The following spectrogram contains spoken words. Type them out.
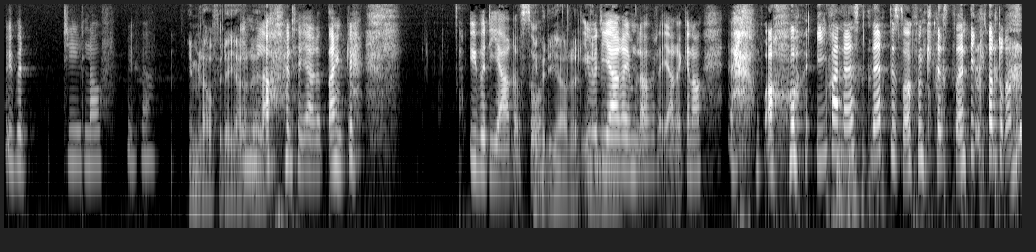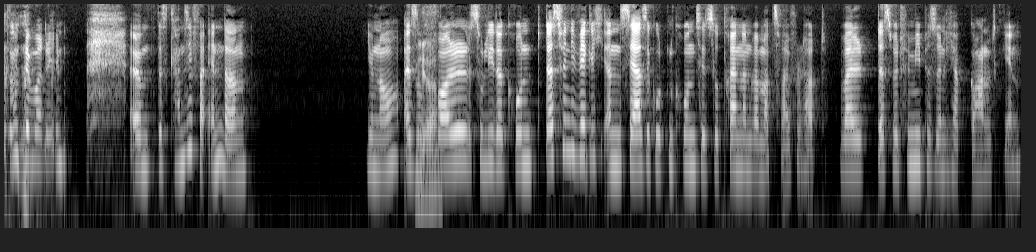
über die Lauf, über, Im Laufe der Jahre. im Laufe der Jahre, danke. Über die Jahre so. Über die Jahre. Über die ändern. Jahre im Laufe der Jahre, genau. Wow, ich war nicht, nicht besoffen gestern, ich kann trotzdem nicht mehr reden. Ähm, das kann sie verändern. You know? Also Ja. voll solider Grund. Das finde ich wirklich einen sehr, sehr guten Grund, sie zu trennen, wenn man Zweifel hat. Weil das wird für mich persönlich auch gar nicht gehen.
